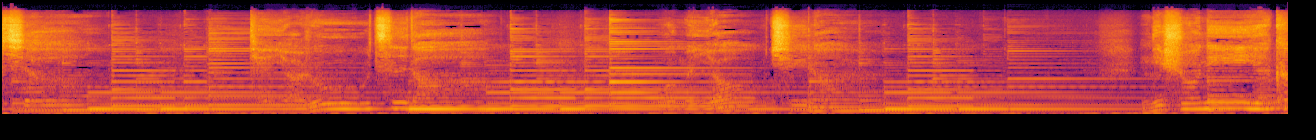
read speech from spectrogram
落下。天涯如此大，我们要去哪儿？你说你也渴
